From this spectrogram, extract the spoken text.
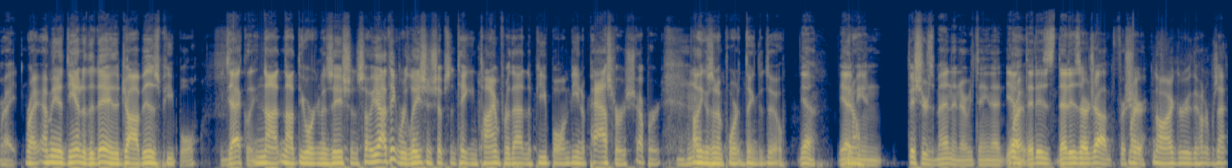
Right. Right. I mean, at the end of the day, the job is people. Exactly. not not the organization. So yeah, I think relationships and taking time for that and the people and being a pastor or a shepherd, mm-hmm. I think is an important thing to do. Yeah. Yeah. You know? Being fishers men and everything. That yeah, Right. that is that is our job for sure. Right. No, I agree with you 100%.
